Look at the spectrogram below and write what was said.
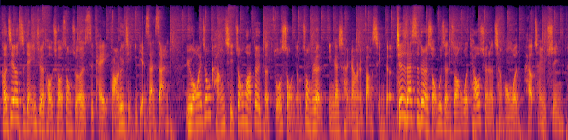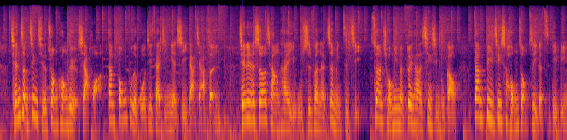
合计二十点一局的投球送出二十四 K，防御率仅一点三三。与王维忠扛起中华队的左手牛重任，应该是很让人放心的。接着在四队的守护神中，我挑选了陈宏文还有陈宇勋。前者近期的状况略有下滑，但丰富的国际赛经验是一大加分。前年的十二强，他以五十分来证明自己。虽然球迷们对他的信心不高，但毕竟是洪总自己的子弟兵，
